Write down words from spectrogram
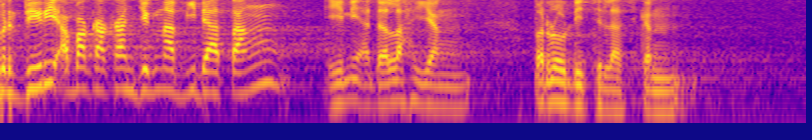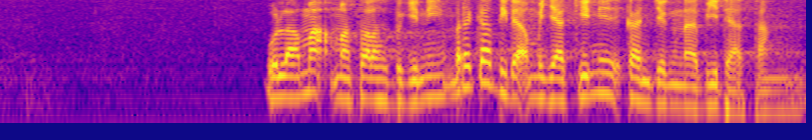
berdiri apakah kanjeng Nabi datang? Ini adalah yang perlu dijelaskan. Ulama masalah begini mereka tidak meyakini kanjeng Nabi datang.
